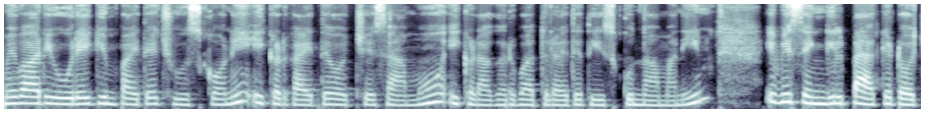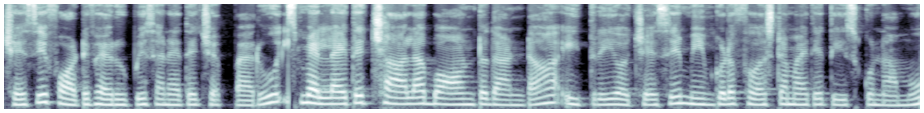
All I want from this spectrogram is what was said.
స్వామివారి ఊరేగింపు అయితే చూసుకొని ఇక్కడికైతే వచ్చేసాము. ఇక్కడ అగరబత్తులైతే తీసుకుందామని. ఇవి సింగిల్ ప్యాకెట్ వచ్చేసి 45 రూపీస్ అని అయితే చెప్పారు. స్మెల్ అయితే చాలా బాగుంటుందంట ఈ త్రీ వచ్చేసి మేము కూడా ఫస్ట్ టైం అయితే తీసుకున్నాము.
